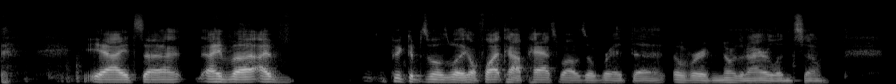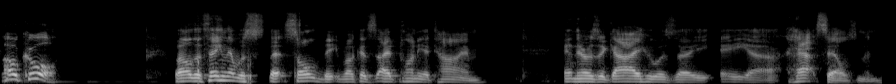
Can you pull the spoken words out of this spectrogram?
Yeah, it's uh I've uh, I've picked up some of those what they call flat top hats while I was over at uh, over in Northern Ireland. So, oh, cool. Well, the thing that was that sold me well because I had plenty of time, and there was a guy who was a a uh, hat salesman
